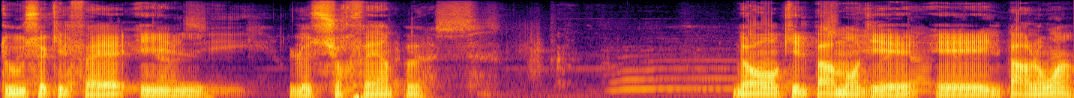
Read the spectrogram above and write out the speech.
tout ce qu'il fait, il le surfait un peu. Donc il part mendier et il part loin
